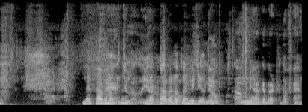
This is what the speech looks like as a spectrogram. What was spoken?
দেখা হবে নতুন দেখা হবে নতুন ভিডিওতে সামনে আগে ব্যাটাটা ফ্যান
